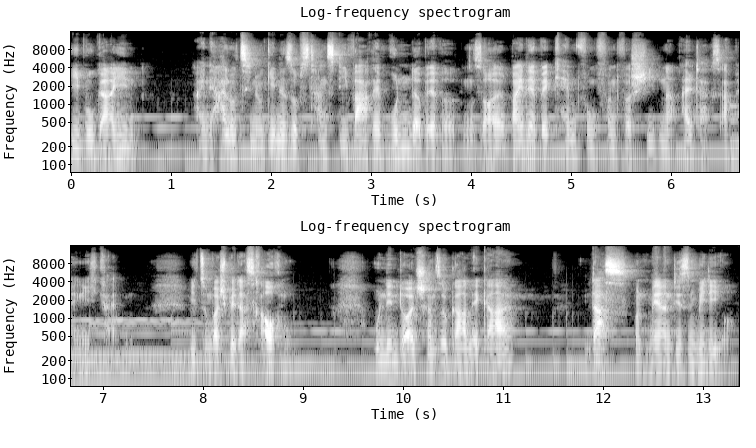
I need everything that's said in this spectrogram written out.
Ibogain, eine halluzinogene Substanz, die wahre Wunder bewirken soll bei der Bekämpfung von verschiedener Alltagsabhängigkeiten, wie zum Beispiel das Rauchen. Und in Deutschland sogar legal? Das und mehr in diesem Video.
